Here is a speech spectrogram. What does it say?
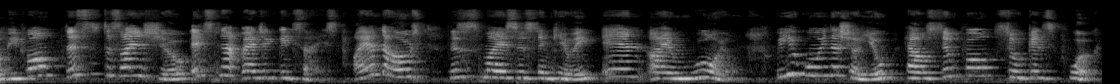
Hello, people. This is the science show. It's not magic, it's science. I am the host. This is my assistant, Kiwi, and I am Royal. We are going to show you how simple circuits work.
